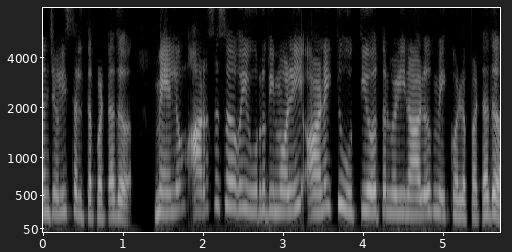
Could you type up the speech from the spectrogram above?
அஞ்சலி செலுத்தப்பட்டது. மேலும் அரசு சேவை உறுதிமொழி அனைத்து உத்தியோகத்தர்களினாலும் மேற்கொள்ளப்பட்டது.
